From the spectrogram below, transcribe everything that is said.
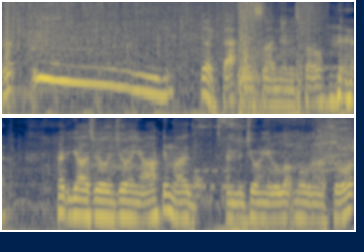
oop, whee! I feel like Batman sliding down this pole. Hope you guys are all enjoying Arkham. I am enjoying it a lot more than I thought.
